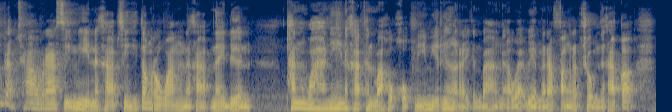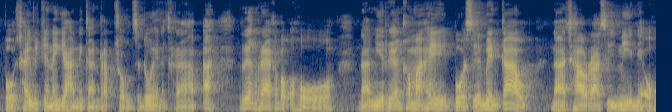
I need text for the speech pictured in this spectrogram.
ำหรับชาวราศีมีนนะครับสิ่งที่ต้องระวังนะครับในเดือนธันวานี้นะครับธันวา 66 นี้มีเรื่องอะไรกันบ้างนะแวะเวียนมารับฟังรับชมนะครับ ก็โปรดใช้วิจารณญาณในการรับชมซะด้วยนะครับอะเรื่องแรกเขาบอกโอ้โหนะมีเรื่องเข้ามาให้ปวดเสียนเวียนเก้านะชาวราศีมีนเนี่ยโอ้โห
